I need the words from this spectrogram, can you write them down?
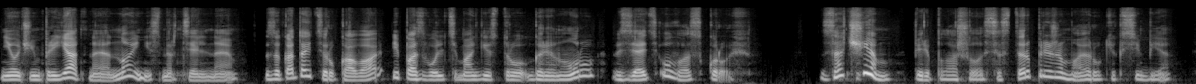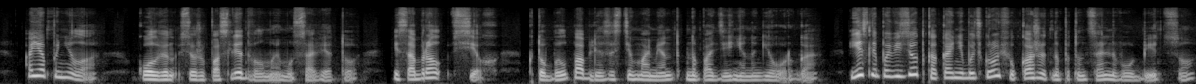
Не очень приятная, но и не смертельная. Закатайте рукава и позвольте магистру Горинору взять у вас кровь. «Зачем?» – переполошилась сестер, прижимая руки к себе. А я поняла. Колвин все же последовал моему совету – и собрал всех, кто был поблизости в момент нападения на Георга. Если повезет, какая-нибудь кровь укажет на потенциального убийцу.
